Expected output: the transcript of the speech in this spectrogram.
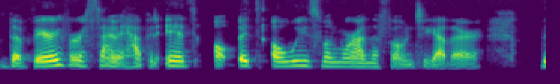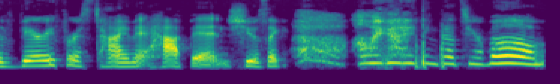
the very first time it happened, it's it's always when we're on the phone together. The very first time it happened, she was like, "Oh my god, I think that's your mom,"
